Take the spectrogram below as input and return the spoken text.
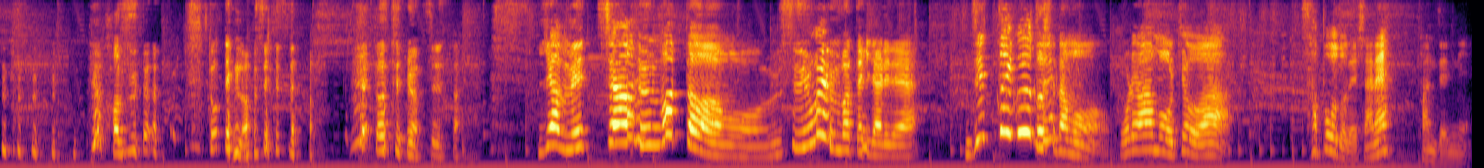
はず、取ってんの忘れてた。取ってるの忘れてた。いや、めっちゃ踏ん張ったわ、もう。すごい踏ん張った、左で。絶対来ようとしてたもん。俺はもう今日は、サポートでしたね。完全に。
